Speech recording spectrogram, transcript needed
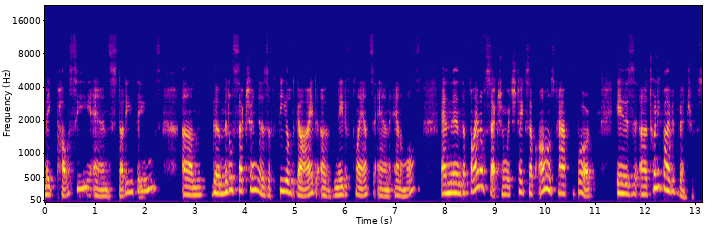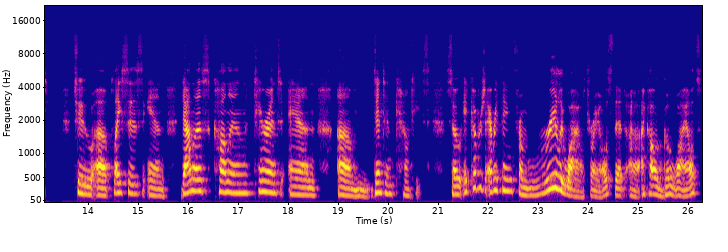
make policy and study things. Um, the middle section is a field guide of native plants and animals. And then the final section, which takes up almost half the book, is uh, 25 adventures to uh, places in Dallas, Collin, Tarrant, and um, Denton counties. So it covers everything from really wild trails that uh, I call them go wilds.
